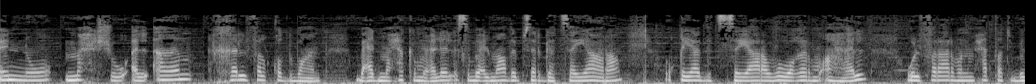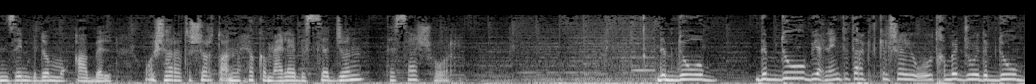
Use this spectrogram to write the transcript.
إنه محشو الآن خلف القضبان بعد ما حكموا عليه الأسبوع الماضي بسرقة سيارة وقيادة السيارة وهو غير مؤهل والفرار من محطة بنزين بدون مقابل وأشارت الشرطة إنه حكم عليه بالسجن تسع شهور. دبدوب دبدوب يعني أنت تركت كل شيء وتخبيت جوا دبدوب.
